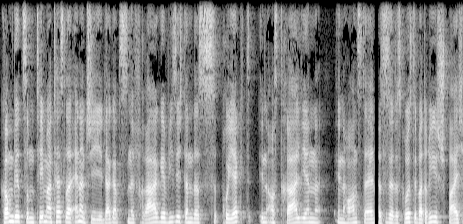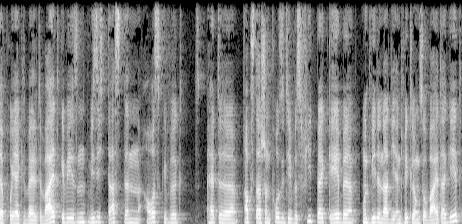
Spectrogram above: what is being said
Kommen wir zum Thema Tesla Energy. Da gab es eine Frage, wie sich dann das Projekt in Australien in Hornsdale, das ist ja das größte Batteriespeicherprojekt weltweit gewesen, wie sich das denn ausgewirkt hätte, ob es da schon positives Feedback gäbe und wie denn da die Entwicklung so weitergeht.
